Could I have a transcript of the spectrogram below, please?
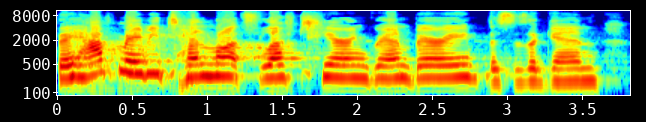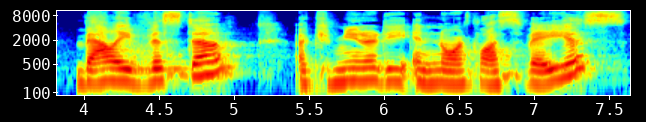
They have maybe 10 lots left here in Granbury. This is again Valley Vista, a community in North Las Vegas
